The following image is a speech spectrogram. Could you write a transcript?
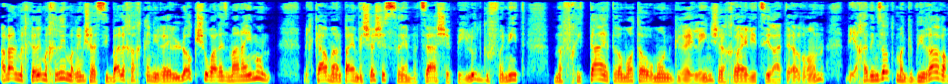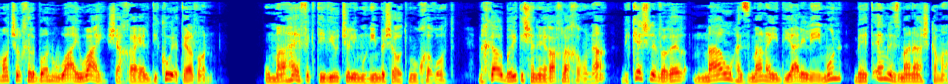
אבל מחקרים אחרים מראים שהסיבה לכך כנראה לא קשורה לזמן האימון. מחקר מ-2016 מצא שפעילות גופנית מפחיתה את רמות ההורמון גרלין שאחראי על יצירת תיאבון, ויחד עם זאת מגבירה רמות של חלבון YY שאחראי על דיכוי התיאבון. ומה האפקטיביות של אימונים בשעות מאוחרות? מחקר בריטי שנערך לאחרונה ביקש לברר מהו הזמן האידיאלי לאימון בהתאם לזמן ההשכמה.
